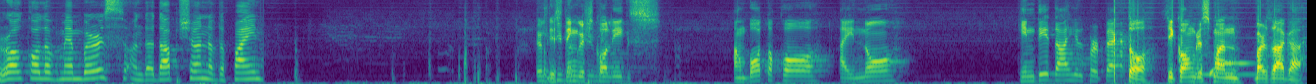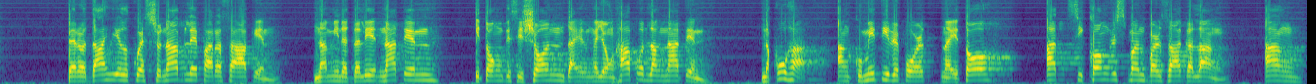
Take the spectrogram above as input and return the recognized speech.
Roll call of members on the adoption of the fine. Distinguished colleagues, ang boto ko ay no, hindi dahil perpekto si Congressman Barzaga, pero dahil questionable para sa akin na minadali natin itong desisyon dahil ngayong hapon lang natin nakuha ang committee report na ito at si Congressman Barzaga lang ang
